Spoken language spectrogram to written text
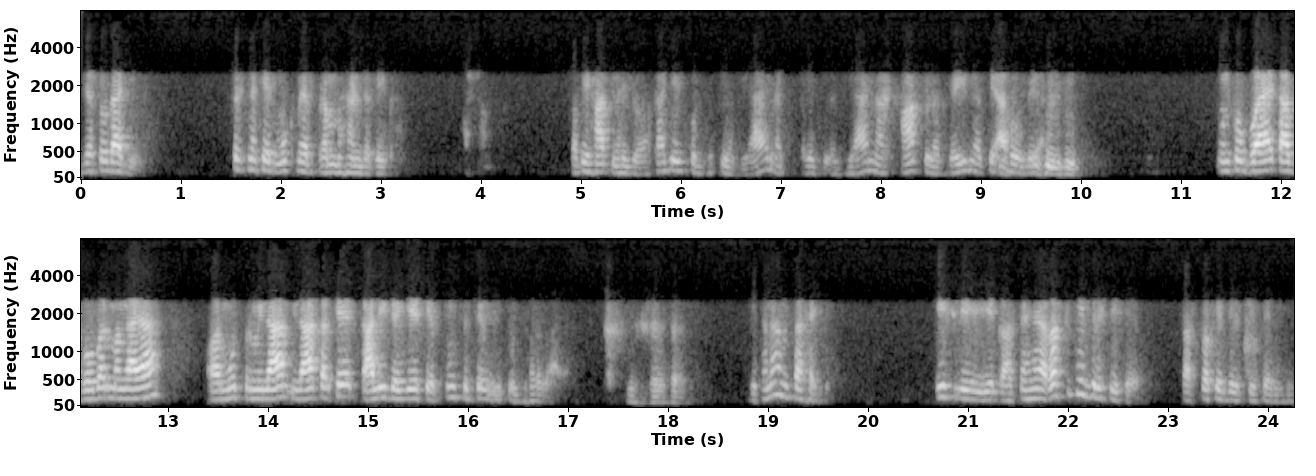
यशोदा जी कृष्ण के मुख में ब्रह्मांड देखा। कभी हाथ नहीं जोड़ा। कहा इसको भूख लग गया है न लग गया न आँख लग गई न क्या हो गया? उनको गाय का गोबर मंगाया और मूत्र मिला मिला करके काली गैये के पूछ से उनको झड़वाया। कितना अंतर है। इसलिए ये कहते हैं रस की दृष्टि से तत्व की दृष्टि से नहीं।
